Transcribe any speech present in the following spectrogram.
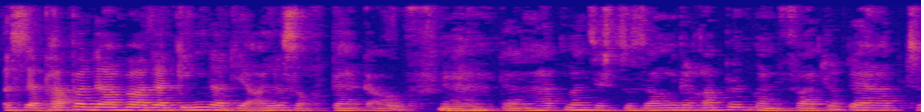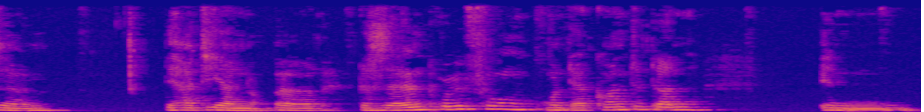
als der Papa da war, da ging das ja alles auch bergauf. Ne? Dann hat man sich zusammengerappelt. Mein Vater, der hat, ähm, der hatte ja eine äh, Gesellenprüfung und der konnte dann in,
